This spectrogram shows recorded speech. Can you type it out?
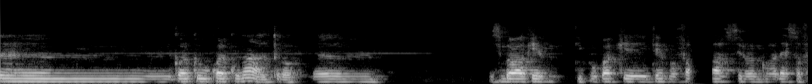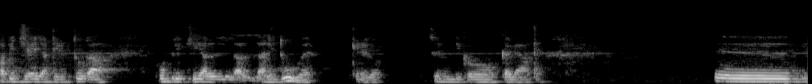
Ehm, qualcun, qualcun altro. Ehm, mi sembrava che tipo qualche tempo fa, se non ancora adesso, Favij addirittura pubblichi al, al, alle 2, credo, se non dico cagate. Eh,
